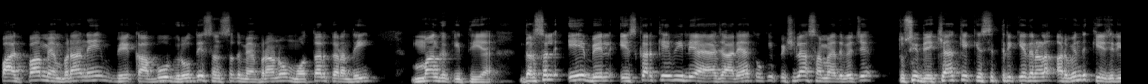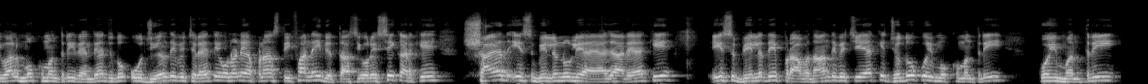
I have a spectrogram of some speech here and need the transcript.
ਭਾਜਪਾ ਮੈਂਬਰਾਂ ਨੇ ਬੇਕਾਬੂ ਵਿਰੋਧੀ ਸੰਸਦ ਮੈਂਬਰਾਂ ਨੂੰ ਮੁਅੱਤਲ ਕਰਨ ਦੀ ਮੰਗ ਕੀਤੀ ਹੈ। ਦਰਸਲ ਇਹ ਬਿੱਲ ਇਸ ਕਰਕੇ ਵੀ ਲਿਆਇਆ ਜਾ ਰਿਹਾ ਕਿਉਂਕਿ ਪਿਛਲਾ ਸਮੇਂ ਦੇ ਵਿੱਚ ਤੁਸੀਂ ਦੇਖਿਆ ਕਿ ਕਿਸੇ ਤਰੀਕੇ ਦੇ ਨਾਲ ਅਰਵਿੰਦ ਕੇਜਰੀਵਾਲ ਮੁੱਖ ਮੰਤਰੀ ਰਹਿੰਦੇ ਆ। ਜਦੋਂ ਉਹ ਜੇਲ੍ਹ ਦੇ ਵਿੱਚ ਰਹੇ ਤੇ ਉਹਨਾਂ ਨੇ ਆਪਣਾ ਅਸਤੀਫਾ ਨਹੀਂ ਦਿੱਤਾ ਸੀ ਔਰ ਇਸੇ ਕਰਕੇ ਸ਼ਾਇਦ ਇਸ ਬਿੱਲ ਨੂੰ ਲਿਆਇਆ ਜਾ ਰਿਹਾ ਕਿ ਇਸ ਬਿੱਲ ਦੇ ਪ੍ਰਾਵਧਾਨ ਦੇ ਵਿੱਚ ਇਹ ਹੈ ਕਿ ਜਦੋਂ ਕੋਈ ਮੁੱਖ ਮੰਤਰੀ, ਕੋਈ ਮੰਤਰੀ,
